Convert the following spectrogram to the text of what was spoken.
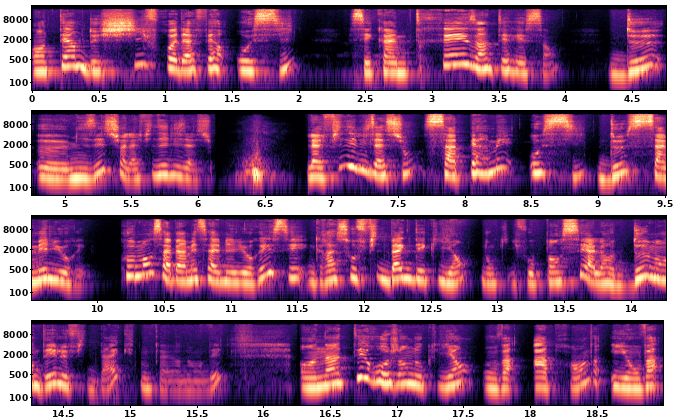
en termes de chiffre d'affaires aussi, c'est quand même très intéressant de euh, miser sur la fidélisation. La fidélisation, ça permet aussi de s'améliorer. Comment ça permet de s'améliorer C'est grâce au feedback des clients. Donc, il faut penser à leur demander le feedback, donc à leur demander. En interrogeant nos clients, on va apprendre et on va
